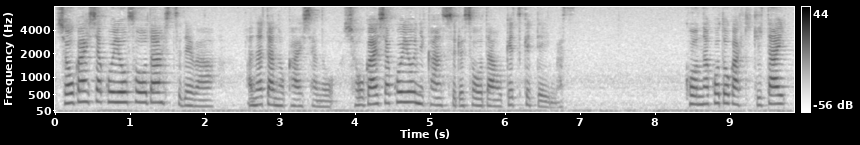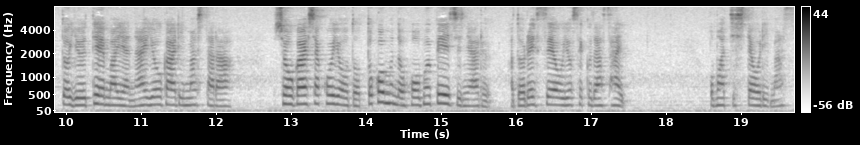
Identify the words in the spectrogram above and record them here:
障害者雇用相談室では、あなたの会社の障害者雇用に関する相談を受け付けています。こんなことが聞きたいというテーマや内容がありましたら、障害者雇用 .com のホームページにあるアドレスへお寄せください。お待ちしております。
